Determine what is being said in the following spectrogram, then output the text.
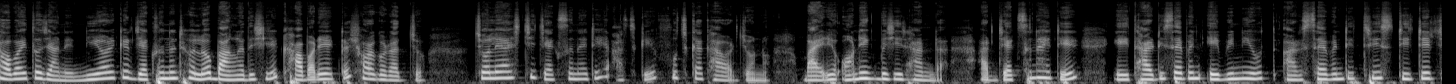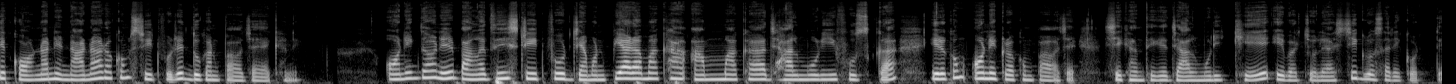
সবাই তো জানেন, নিউ ইয়র্কের জ্যাকসনাইট হলো বাংলাদেশের খাবারের একটা স্বর্গরাজ্য। চলে আসছি জ্যাকসনাইটে আজকে ফুচকা খাওয়ার জন্য। বাইরে অনেক বেশি ঠান্ডা। আর জ্যাকসনাইটের এই থার্টি সেভেন এভিনিউ আর সেভেন্টি থ্রি স্ট্রিটের যে কর্নারে নানা রকম স্ট্রিট ফুডের দোকান পাওয়া যায় এখানে। অনেক ধরনের বাংলাদেশি স্ট্রিট ফুড যেমন পেয়ারা মাখা, আম মাখা, ঝালমুড়ি, ফুচকা এরকম অনেক রকম পাওয়া যায়। সেখান থেকে ঝালমুড়ি খেয়ে এবার চলে আসছি গ্রোসারি করতে।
